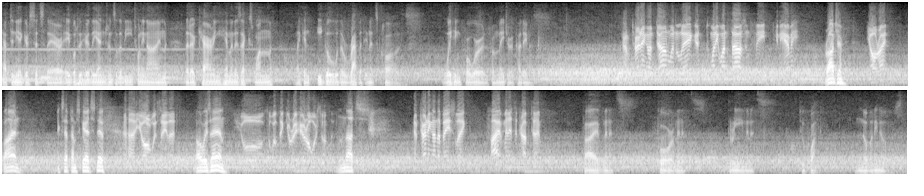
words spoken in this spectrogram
Captain Yeager sits there, able to hear the engines of the B 29 that are carrying him and his X 1 like an eagle with a rabbit in its claws, waiting for word from Major Cardenas. I'm turning on downwind leg at 21,000 feet. Can you hear me? Roger. You all right? Fine. Except I'm scared stiff. you always say that. Always am. Sure, so we'll think you're a hero or something. Nuts. I'm turning on the base leg. Five minutes of drop time. Five minutes, four minutes, three minutes. To what? Nobody knows.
